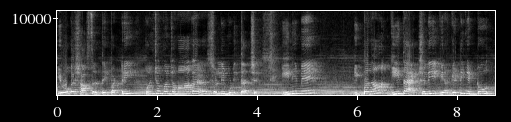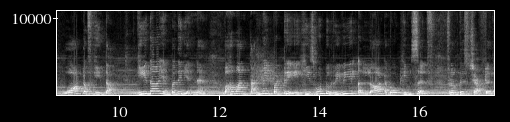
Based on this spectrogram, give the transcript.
யோக சாஸ்திரத்தை பற்றி கொஞ்சம் கொஞ்சமாக சொல்லி முடித்தாச்சு. இனிமே இப்பதான் Gita actually we are getting into what of Gita Gita என்பது என்ன? பகவான் தன்னை பற்றி he's is to reveal a lot about himself from this chapter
